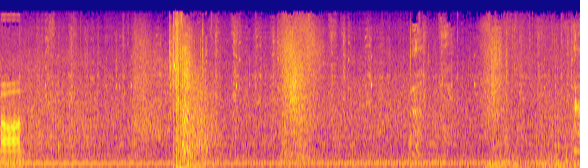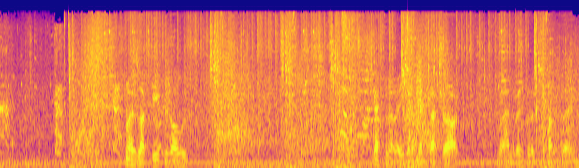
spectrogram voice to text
Come on. I was lucky because I was definitely going to miss that truck if it hadn't been for the cutscene.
